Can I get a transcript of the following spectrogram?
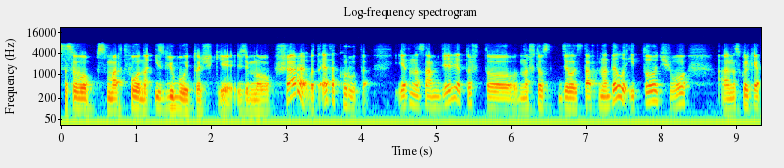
со своего смартфона из любой точки земного шара, вот это круто. И это на самом деле то, что, на что делает на Dell, и то, чего, а, насколько я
